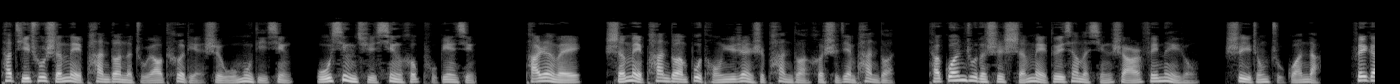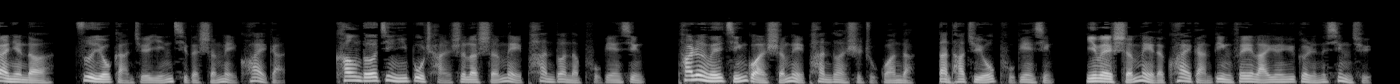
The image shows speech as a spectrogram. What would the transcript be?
他提出，审美判断的主要特点是无目的性、无兴趣性和普遍性。他认为，审美判断不同于认识判断和实践判断。他关注的是审美对象的形式而非内容，是一种主观的、非概念的自由感觉引起的审美快感。康德进一步阐释了审美判断的普遍性。他认为，尽管审美判断是主观的，但它具有普遍性，因为审美的快感并非来源于个人的兴趣，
